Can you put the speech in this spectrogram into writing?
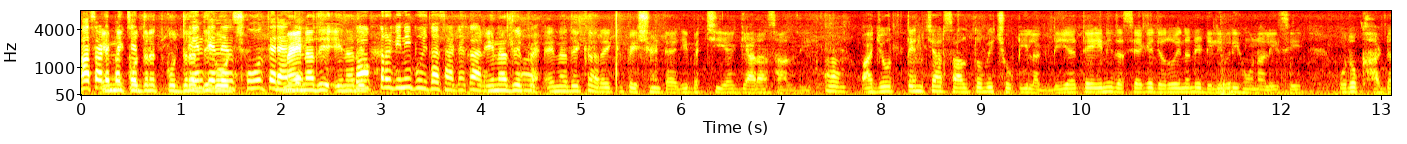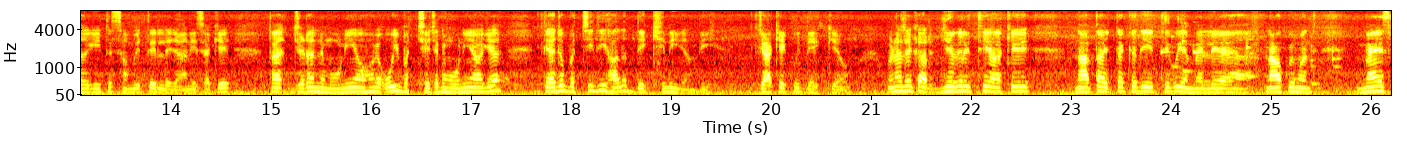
ਆ ਸਾਡੇ ਇੰਨੀ ਬੱਚੇ ਕੁਦਰਤ ਕੁਦਰਤ ਦੀ ਗੋਦ ਸਕੂਲ ਤੇ ਮੈਂ ਰਹਿੰਦੇ ਇਹਨਾਂ ਦੇ ਇਹਨਾਂ ਦੇ ਡਾਕਟਰ ਵੀ ਨਹੀਂ ਪੁੱਛਦਾ ਸਾਡੇ ਘਰ। ਇਹਨਾਂ ਦੇ ਪੈ- ਇਹਨਾਂ ਦੇ ਘਰ ਇੱਕ ਪੇਸ਼ੈਂਟ ਹੈ ਜੀ ਬੱਚੀ ਹੈ 11 ਸਾਲ ਦੀ। ਹਾਂ। ਅੱਜ ਉਹ 3-4 ਸਾਲ ਤੋਂ ਵੀ ਛੋਟੀ ਲੱਗਦੀ ਹੈ ਤੇ ਇਹ ਨਹੀਂ ਦੱਸਿਆ ਕਿ ਜਦੋਂ ਇਹਨਾਂ ਦੀ ਡਿਲੀਵਰੀ ਹੋਣ ਵਾਲੀ ਸੀ ਉਦੋਂ ਖੱਡ ਆ ਗਈ ਤੇ ਸਮੇਂ ਤੇ ਲਿਜਾ ਨਹੀਂ ਸਕੇ। ਤਾਂ ਜਿਹੜਾ ਨਿਮੋਨੀਆ ਹੋਇਆ, ਉਹੀ ਬੱਚੇ 'ਚ ਨਿਮੋਨੀਆ ਆ ਗਿਆ ਤੇ ਅੱਜ ਉਹ ਬੱਚੀ ਦੀ ਹਾਲਤ ਦੇਖੀ ਨਹੀਂ ਜਾਂਦੀ। ਜਾ ਕੇ ਕੋਈ ਦੇਖ ਕੇ ਆਓ। ਉਹਨਾਂ ਦੇ ਘਰ, ਜੇ ਅਗਰ ਇੱਥੇ ਆ ਕੇ ਨਾ ਤਾਂ ਅੱਜ ਤੱਕ ਕਦੀ ਇੱਥੇ ਕੋਈ ਐਮਐਲਏ ਆਇਆ ਨਾ ਕੋਈ ਮੰਤ। ਮੈਂ ਇਸ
